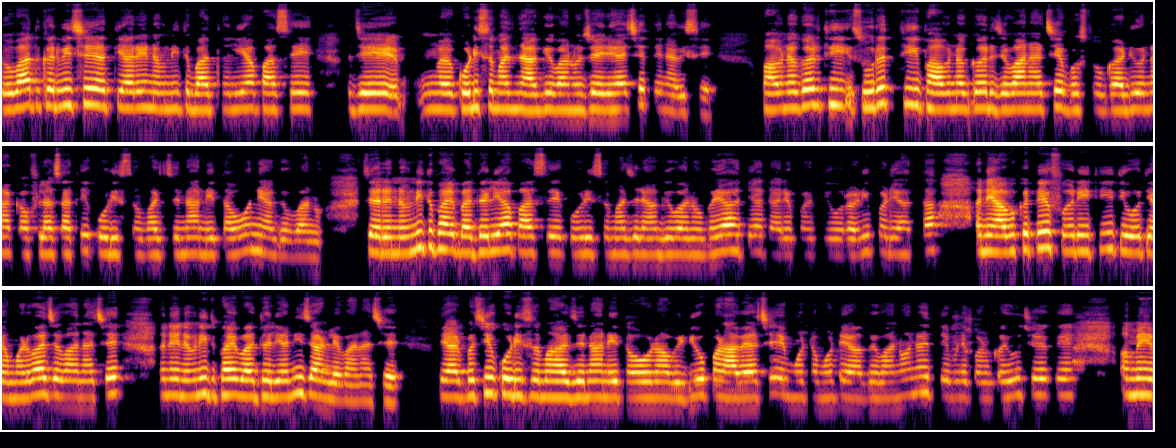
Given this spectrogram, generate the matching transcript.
તો વાત કરવી છે અત્યારે નવનીત બાથલિયા પાસે જે કોળી સમાજના આગેવાનો જઈ રહ્યા છે તેના વિશે. ભાવનગરથી, સુરતથી ભાવનગર જવાના છે બસો ગાડીઓના કાફલા સાથે કોળી સમાજના નેતાઓ અને આગેવાનો. જ્યારે નવનીતભાઈ બાદલિયા પાસે કોળી સમાજના આગેવાનો ગયા હતા, ત્યારે પણ તેઓ રડી પડ્યા હતા અને આ વખતે ફરીથી તેઓ ત્યાં મળવા જવાના છે અને નવનીતભાઈ બાદલિયાની જાણ લેવાના છે. ત્યાર પછી કોળી સમાજના નેતાઓના વીડિયો પણ આવ્યા છે મોટા મોટા આગેવાનોને. તેમણે પણ કહ્યું છે કે અમે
